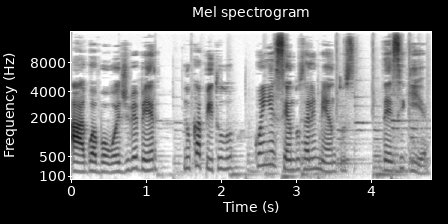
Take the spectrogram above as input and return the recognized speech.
Água boa de beber, no capítulo Conhecendo os alimentos desse guia.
